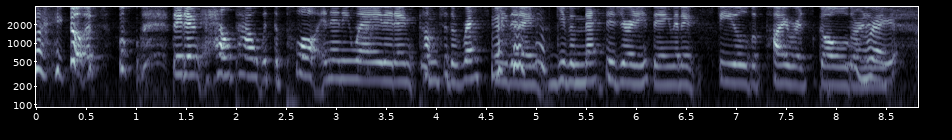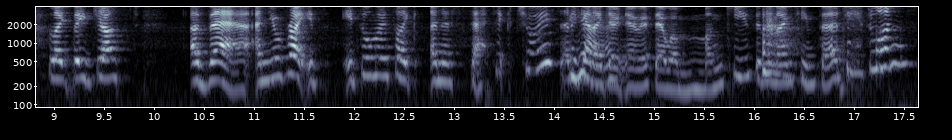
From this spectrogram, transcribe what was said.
like not at all. They don't help out with the plot in any way. They don't come to the rescue. They don't give a message or anything. They don't steal the pirate's gold or anything. Right. Like they just are there. And you're right. It's it's almost like an aesthetic choice. And again, I don't know if there were monkeys in the 1930s ones.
